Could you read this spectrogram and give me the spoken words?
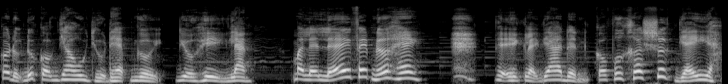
có được đứa con dâu vừa đẹp người, vừa hiền lành, mà lại lễ phép nữa hen. Thiệt là gia đình có phước hết sức vậy à.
